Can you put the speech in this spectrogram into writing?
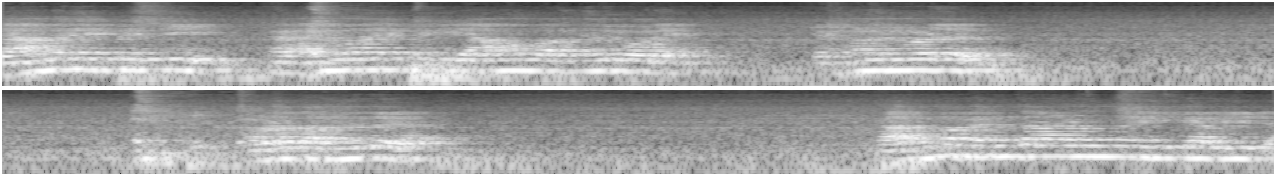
രാമനെ പറ്റി ഹനുമാനെ പറ്റി രാമൻ പറഞ്ഞതുപോലെ ലക്ഷ്മണനോട് അവിടെ പറഞ്ഞത് ധർമ്മം എന്താണെന്ന് എനിക്കറിയില്ല.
